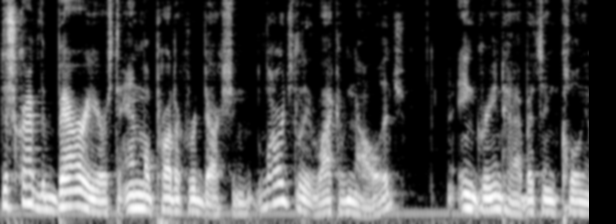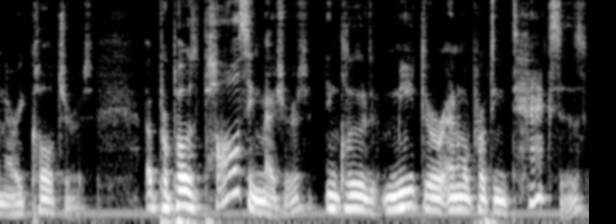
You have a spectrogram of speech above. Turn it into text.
described the barriers to animal product reduction, largely lack of knowledge, ingrained habits, and culinary cultures. Uh, proposed policy measures include meat or animal protein taxes,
